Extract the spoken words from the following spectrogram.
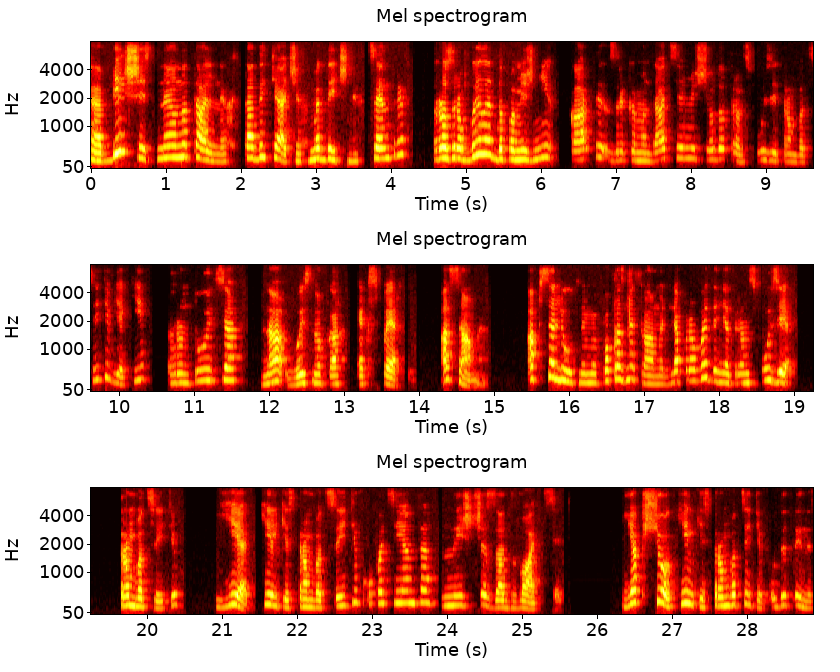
Е, Більшість неонатальних та дитячих медичних центрів розробили допоміжні карти з рекомендаціями щодо трансфузії тромбоцитів, які ґрунтуються на висновках експертів. А саме, абсолютними показниками для проведення трансфузії тромбоцитів є кількість тромбоцитів у пацієнта нижче за 20. Якщо кількість тромбоцитів у дитини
